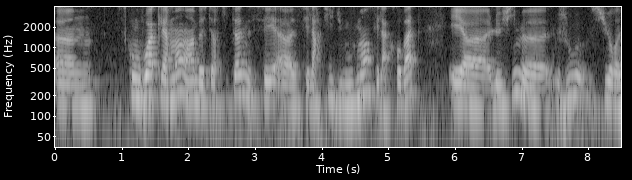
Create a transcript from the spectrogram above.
ce qu'on voit clairement, hein, Buster Keaton, c'est l'artiste du mouvement, c'est l'acrobate. Et le film joue sur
